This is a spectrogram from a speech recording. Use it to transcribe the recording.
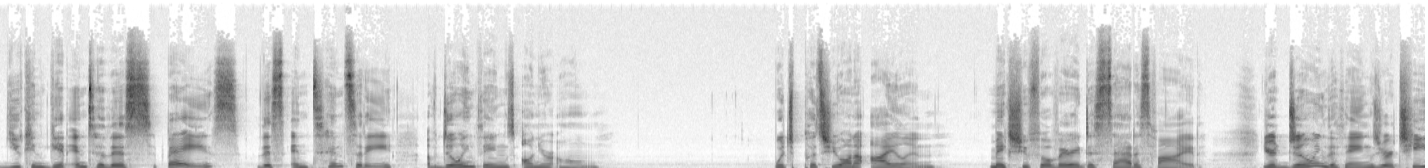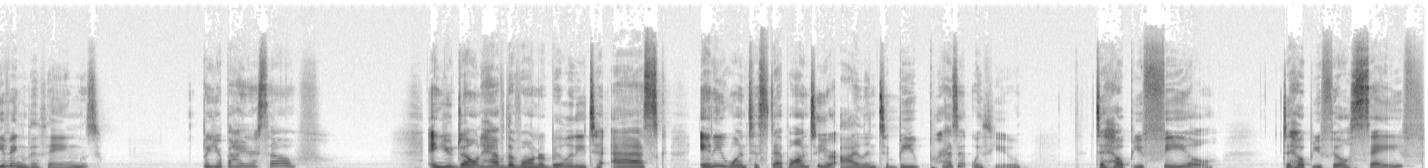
you can get into this space, this intensity of doing things on your own, which puts you on an island, makes you feel very dissatisfied. You're doing the things, you're achieving the things, but you're by yourself. And you don't have the vulnerability to ask anyone to step onto your island to be present with you, to help you feel, to help you feel safe,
